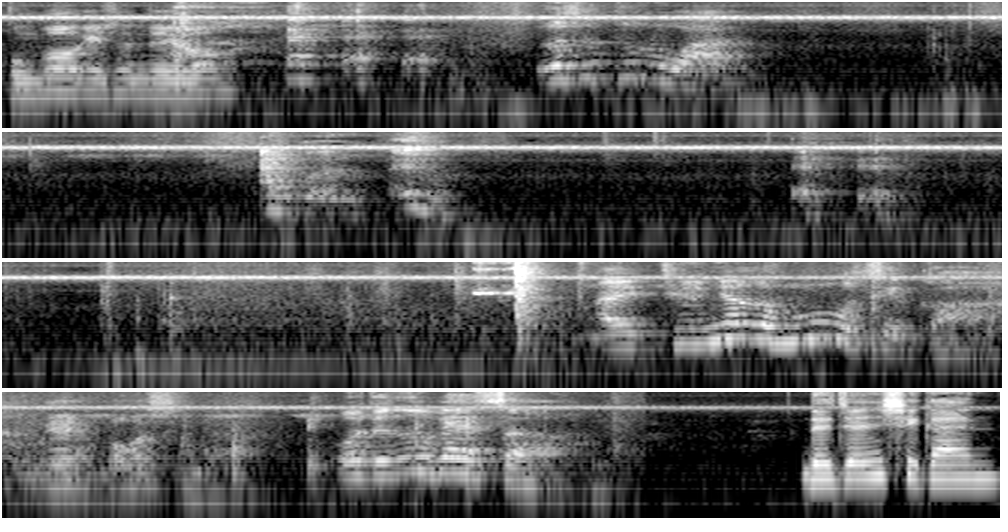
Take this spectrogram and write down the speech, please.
공부하고 계셨네요. 어서 들어와. 아이고, 아이고. 아이, 저녁은 무엇일까? 네 먹었습니다. 어디 읍에서? 늦은 시간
